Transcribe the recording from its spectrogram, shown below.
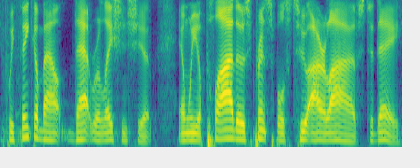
if we think about that relationship and we apply those principles to our lives today,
